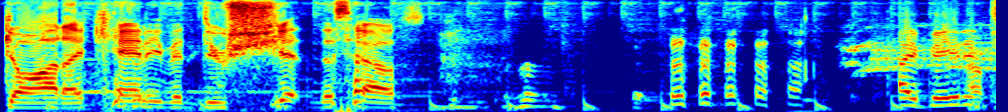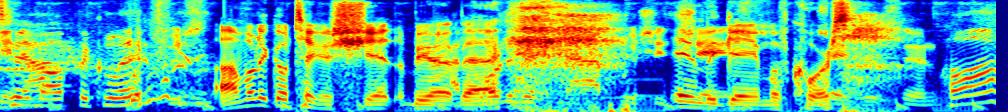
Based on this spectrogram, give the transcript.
god, I can't even do shit in this house. I baited Okay, Tim now- off the cliff. I'm gonna go take a shit. I'll be right back. ordered this map. We should In the game, of course. change it soon. Huh?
